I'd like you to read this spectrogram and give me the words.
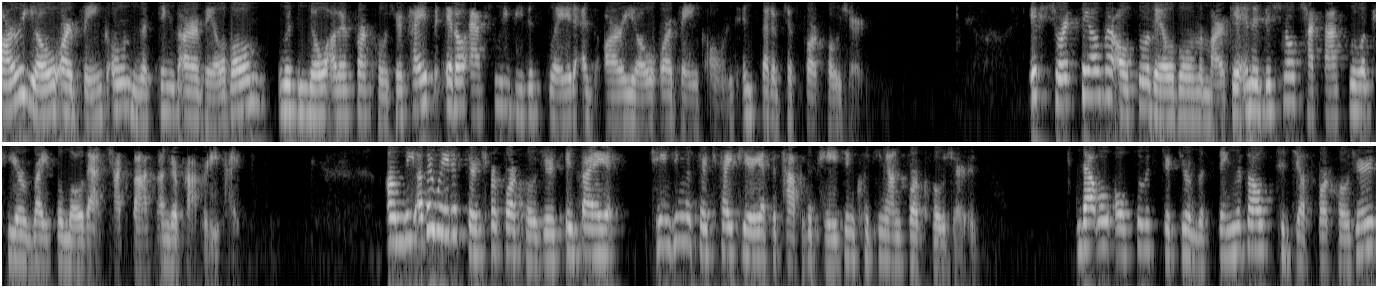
REO or bank-owned listings are available with no other foreclosure type, it'll actually be displayed as REO or bank-owned instead of just foreclosures. If short sales are also available in the market, an additional checkbox will appear right below that checkbox under property type. Um, the other way to search for foreclosures is by changing the search criteria at the top of the page and clicking on foreclosures. That will also restrict your listing results to just foreclosures.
